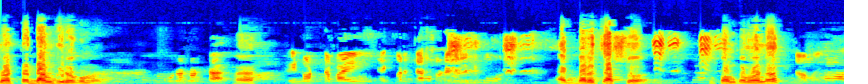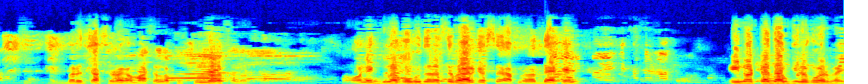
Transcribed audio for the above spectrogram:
নটটার দাম কি নোটটা? হ্যাঁ? এই নোটটা ভাই একবারে চারশো টাকা বিক্রি একবারে চারশো? কম টম হয় না? না ভাই। একবারে চারশো টাকা মাশাল্লাহ খুব সুন্দর আছে নটটা। অনেকগুলা কবুতর আছে ভাইয়ের কাছে আপনারা দেখেন। এই নটটার দাম কি রকমের ভাই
